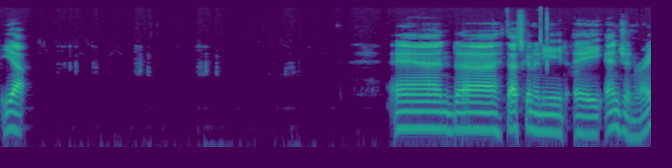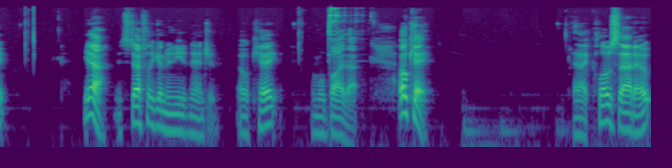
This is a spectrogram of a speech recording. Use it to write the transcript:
yeah. And uh, that's going to need a engine, right? Yeah, it's definitely going to need an engine. Okay, and we'll buy that. Okay. Uh, close that out.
